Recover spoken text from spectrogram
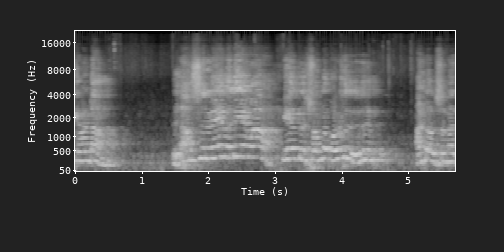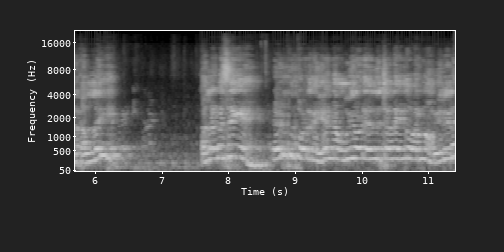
வாசிக்க வேண்டாம். லாசுருவே வெளியே வா என்று சொன்ன பொழுது ஆண்டவர் சொன்னார் கல்லை கல்ல என்ன செய்யுங்க? எடுத்து போடுங்க. ஏன்னா உயிரோடு இருந்துச்சானா எங்க வரணும்? வெளியில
